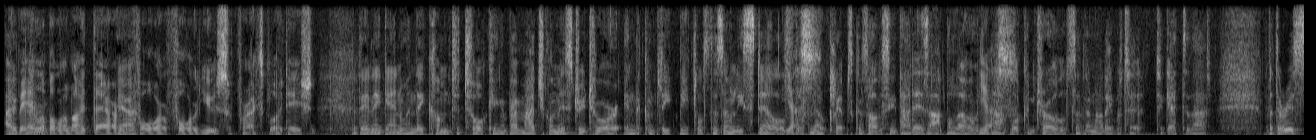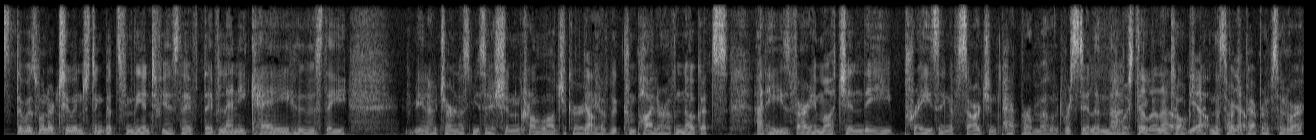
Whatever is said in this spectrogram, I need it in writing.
out available there. and out there yeah. for, for use for exploitation. But then again, when they come to talking about Magical Mystery Tour in the Compleat Beatles, there's only stills. Yes. There's no clips because obviously that is Apple owned yes. and Apple controlled, so they're not able to, to get to that. But there is there was one or two interesting bits from the interviews. They've they've Lenny Kaye, who's the you know, journalist, musician, chronological, yep. you know, compiler of nuggets, and he's very much in the praising of Sergeant Pepper mode. We're still in that. We're still in that we talked yeah, about in the Sergeant yeah. Pepper episode where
